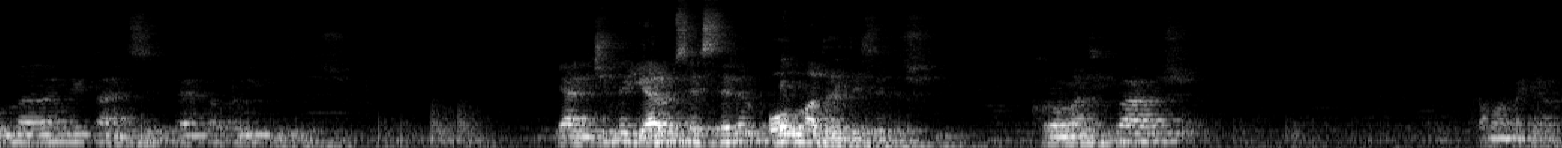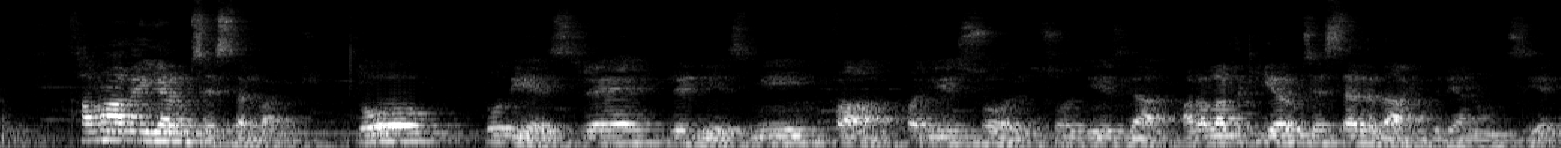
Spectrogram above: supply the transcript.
Bunlardan bir tanesi pentatonik dizidir. Yani içinde yarım seslerin olmadığı dizidir. Kromatik vardır. Tamamen yardım. Tamamen yarım sesler vardır. Do, do diyez, re, re diyez, mi, fa, fa diyez, sol, sol diyez, la. Aralardaki yarım sesler de dahildir yani o diziye.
